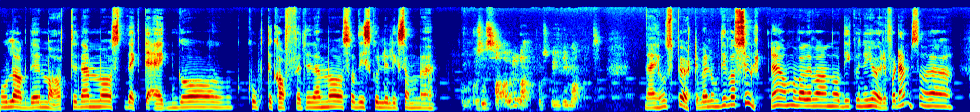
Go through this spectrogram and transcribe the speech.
hun lagde mat til dem og stekte egg og kokte kaffe til dem, og så de skulle liksom eh, Hvordan sa hun det, da? Hun skulle gi dem mat? Nei, hun spurte vel om de var sultne, om hva det var noe de kunne gjøre for dem. Så eh,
